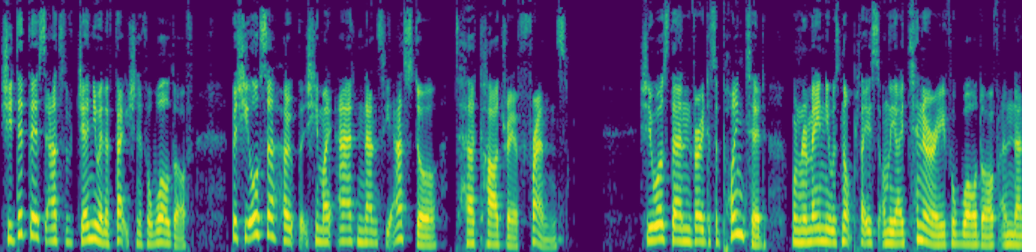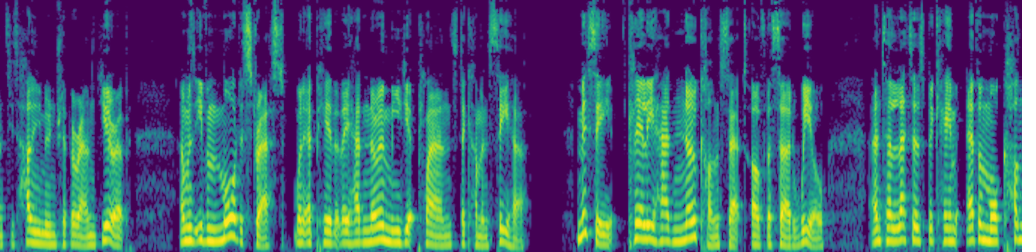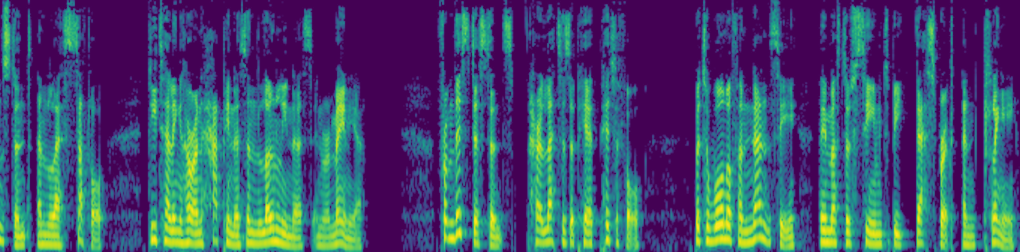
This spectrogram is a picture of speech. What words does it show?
She did this out of genuine affection for Waldorf, but she also hoped that she might add Nancy Astor to her cadre of friends. She was then very disappointed when Romania was not placed on the itinerary for Waldorf and Nancy's honeymoon trip around Europe, and was even more distressed when it appeared that they had no immediate plans to come and see her. Missy clearly had no concept of the third wheel, and her letters became ever more constant and less subtle, detailing her unhappiness and loneliness in Romania. From this distance, her letters appear pitiful, but to Waldorf and Nancy, they must have seemed to be desperate and clingy.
